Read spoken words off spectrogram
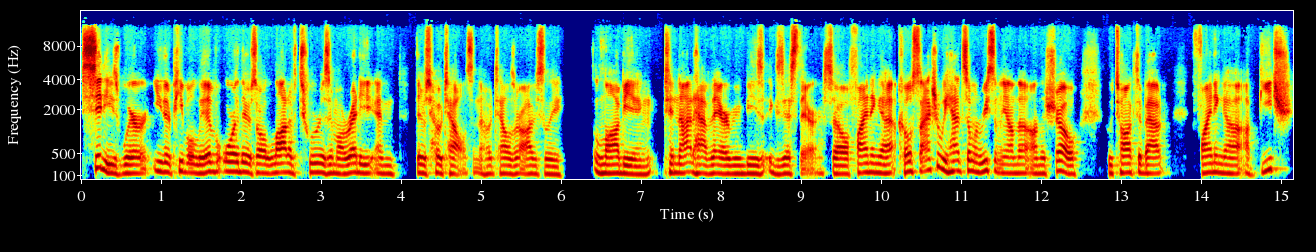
cities where either people live or there's a lot of tourism already, and there's hotels, and the hotels are obviously lobbying to not have the Airbnbs exist there. So finding a coastal. Actually, we had someone recently on the on the show who talked about finding a, a beach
